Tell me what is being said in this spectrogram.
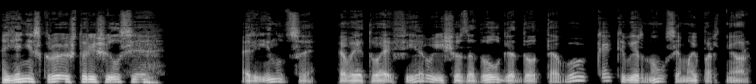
Я не скрою, что решился ринуться в эту аферу еще задолго до того, как вернулся мой партнер.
